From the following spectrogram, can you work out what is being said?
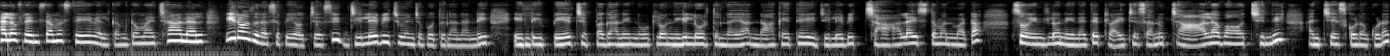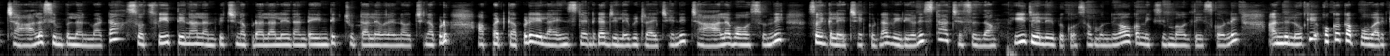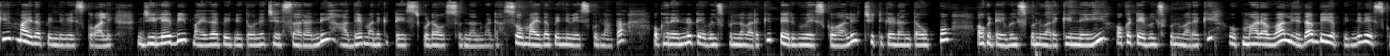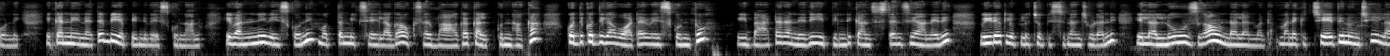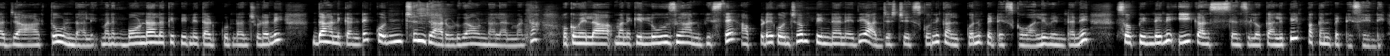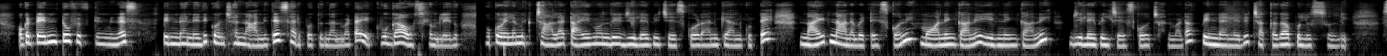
Hello friends నమస్తే. Welcome to my channel. ఈరోజు recipe వచ్చేసి జిలేబీ చూపించబోతున్నానండి ఏంటి పేరు చెప్పగానే నోట్లో నీళ్ళు ఊడుతున్నాయా నాకైతే ఈ జిలేబీ చాలా ఇష్టం అనమాట సో ఇంట్లో నేనైతే ట్రై చేశాను. చాలా బాగా వచ్చింది. అండ్ చేసుకోవడం కూడా చాలా సింపుల్ అనమాట సో స్వీట్ తినాలనిపించినప్పుడు అలా లేదంటే ఇంటికి చుట్టాలు ఎవరైనా వచ్చినప్పుడు అప్పటికప్పుడు ఇలా ఇన్స్టెంట్గా జిలేబీ ట్రై చేయండి. చాలా బాగా వస్తుంది. సో ఇంకా లేట్ చేయకుండా వీడియోని స్టార్ట్ చేసేద్దాం. ఈ జిలేబీ కోసం ముందుగా ఒక మిక్సింగ్ బౌల్ తీసుకోండి. అందులోకి ఒక కప్పు వరకు మైదాపిండి వేసుకోవాలి. జిలేబీ మైదాపిండితోనే చేస్తారండి. అదే మనకి టేస్ట్ కూడా వస్తుందన్నమాట. సో మైదాపిండి వేసుకున్నాక ఒక రెండు టేబుల్ స్పూన్ల వరకు పెరుగు వేసుకోవాలి. చిటికెడంత ఉప్పు ఒక టేబుల్ స్పూన్ వరకు నెయ్యి ఒక టేబుల్ స్పూన్ వరకు ఉప్మా రవ్వ లేదా బియ్య పిండి వేసుకోండి. ఇక్కడ నేనైతే బియ్య పిండి వేసుకున్నాను. ఇవన్నీ వేసుకొని మొత్తం మిక్స్ అయ్యేలాగా ఒకసారి బాగా కలుపుకున్నాక కొద్ది కొద్దిగా వాటర్ వేసుకుంటూ ఈ బ్యాటర్ అనేది ఈ పిండి కన్సిస్టెన్సీ అనేది వీడియో క్లిప్లో చూపిస్తున్నాను చూడండి. ఇలా లూజ్గా ఉండాలన్నమాట. మనకి చేతి నుంచి ఇలా జారుతూ ఉండాలి. మనకి బోండాలకి పిండి తడుపుకుంటాం చూడండి. దానికంటే కొంచెం జారుడుగా ఉండాలన్నమాట. ఒకవేళ మనకి లూజ్గా అనిపిస్తే అప్పుడే కొంచెం పిండి అనేది అడ్జస్ట్ చేసుకొని కలుపుకొని పెట్టేసుకోవాలి వెంటనే. సో పిండిని ఈ కన్సిస్టెన్సీలో కలిపి పక్కన పెట్టేసేయండి. ఒక టెన్ టు ఫిఫ్టీన్ మినిట్స్ పిండి అనేది కొంచెం నానితే సరిపోతుంది అనమాట ఎక్కువగా అవసరం లేదు. ఒకవేళ మీకు చాలా టైం ఉంది జిలేబీ చేసుకోవడానికి అనుకుంటే నైట్ నానబెట్టేసుకొని మార్నింగ్ కానీ ఈవినింగ్ కానీ జిలేబీలు చేసుకోవచ్చు అనమాట పిండి అనేది చక్కగా పులుస్తుంది.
